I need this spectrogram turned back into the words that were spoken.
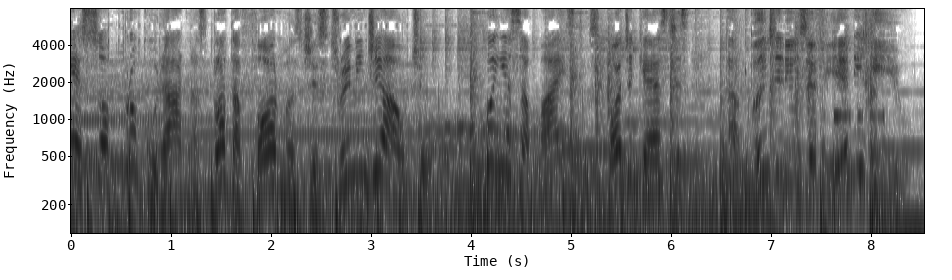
É só procurar nas plataformas de streaming de áudio. Conheça mais dos podcasts da Band News FM Rio.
